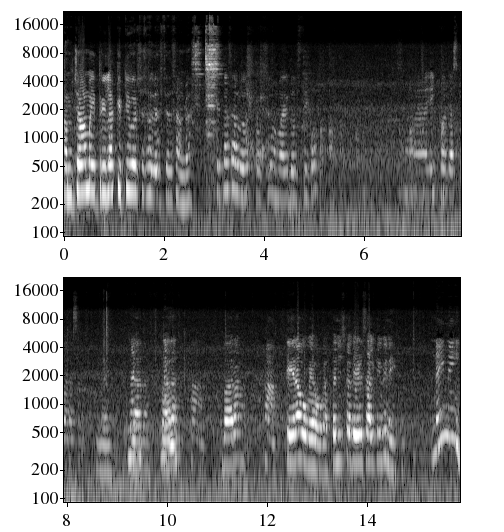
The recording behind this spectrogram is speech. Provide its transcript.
आमच्या मैत्रीला किती वर्ष झाले असतील सांगा? कितना साल से हमारी दोस्ती को? अ, एक दस बारह साल। नहीं नहीं, ज़्यादा। नहीं, बारह हाँ। बारह? हाँ। तेरह हो गया होगा। तनिष्का डेढ़ साल की भी नहीं थी। नहीं नहीं।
